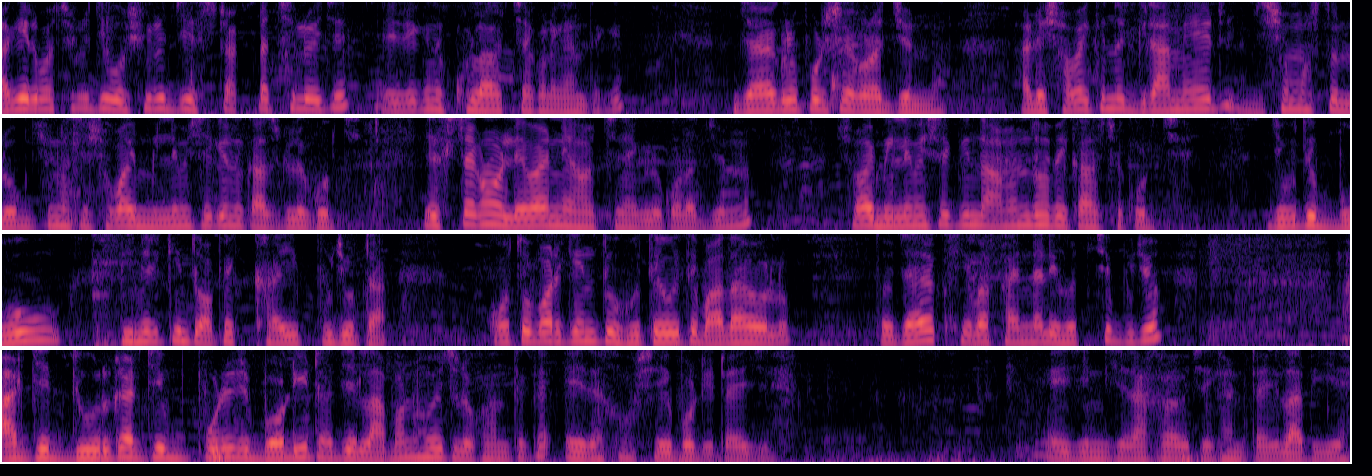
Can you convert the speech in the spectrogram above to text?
আগের বছরের যে ওষুধের যে স্ট্রাকটা ছিল এই যে, এটা কিন্তু খোলা হচ্ছে এখন এখান থেকে। জায়গাগুলো পরিষ্কার করার জন্য। আর সবাই কিন্তু গ্রামের যে সমস্ত লোকজন আছে, সবাই মিলেমিশে কিন্তু কাজগুলো করছে। এক্সট্রা কোনো লেবার নেওয়া হচ্ছে না এগুলো করার জন্য। সবাই মিলেমিশে কিন্তু আনন্দভাবে কাজটা করছে। যেহেতু বহু দিনের কিন্তু অপেক্ষা এই পুজোটা। কতবার কিন্তু হতে হতে বাধা হলো। তো যাই হোক, এবার ফাইনালি হচ্ছে পুজো। আর যে দুর্গার যে উপরের বডিটা যে লাভানো হয়েছিল ওখান থেকে, এই দেখো সেই বডিটাই যে, এই যে নিচে রাখা হয়েছে এখানটায় লাভিয়ে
